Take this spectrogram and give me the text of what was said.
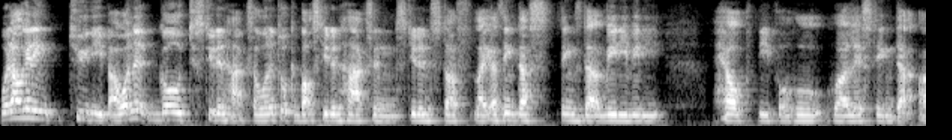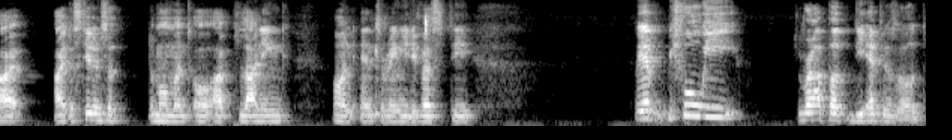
without getting too deep, I want to go to student hacks. I want to talk about student hacks and student stuff. Like I think that's things that really, really help people who, who are listening that are either students at the moment or are planning on entering university. Yeah, before we wrap up the episode,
